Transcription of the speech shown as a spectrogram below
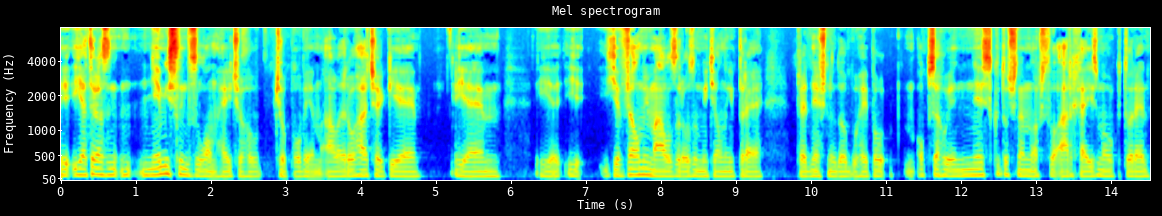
ja teraz nemyslím zlom, hej, čo, ho, čo poviem, ale roháček je, je, je, je, je veľmi málo zrozumiteľný pre, pre dnešnú dobu. Hej, po, obsahuje neskutočné množstvo archaizmov, ktoré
